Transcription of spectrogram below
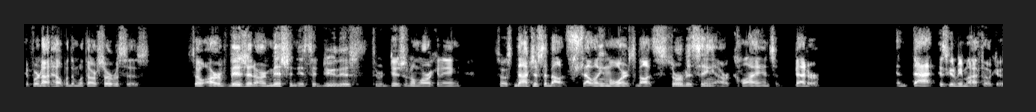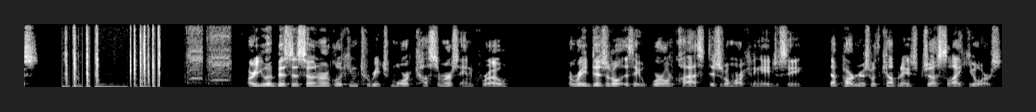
if we're not helping them with our services. So, our vision, our mission is to do this through digital marketing. So, it's not just about selling more, it's about servicing our clients better. And that is going to be my focus. Are you a business owner looking to reach more customers and grow? Array Digital is a world class digital marketing agency that partners with companies just like yours.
